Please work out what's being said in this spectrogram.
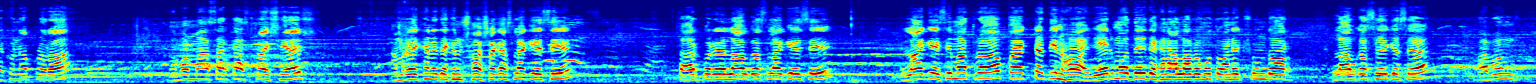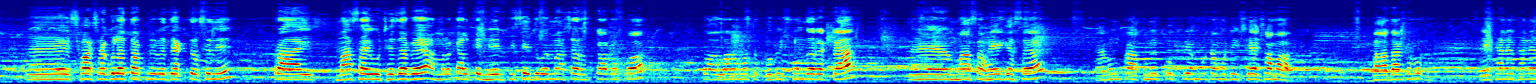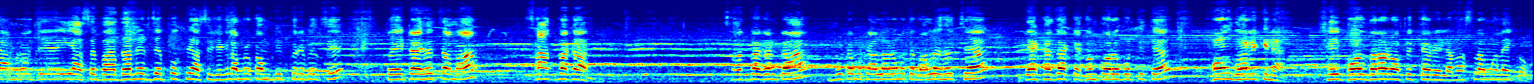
দেখুন আপনারা আমার মাছ আর কাজ প্রায় শেষ। আমরা এখানে দেখেন শশা গাছ লাগিয়েছি তারপরে লাউ গাছ লাগিয়েছি লাগিয়েছি মাত্র কয়েকটা দিন হয়। এর মধ্যেই দেখেন আল্লাহর মতো অনেক সুন্দর লাউ গাছ হয়ে গেছে এবং আহ, শসাগুলো তো আপনারা দেখতেছেনই প্রায় মাছায় উঠে যাবে। আমরা কালকে নেট পিছিয়ে দেবো মাছার তার উপর তো আল্লাহর মতো খুবই সুন্দর একটা মাছা হয়ে গেছে এবং প্রাথমিক প্রক্রিয়া মোটামুটি শেষ আমার। বাঁধা এখানে ওখানে আমরা যে ই আছে, বাঁধানের যে প্রক্রিয়া আছে, সেগুলো আমরা কমপ্লিট করে ফেলছি। তো এটাই হচ্ছে আমার ছাদ বাগান। ছাদ বাগানটা মোটামুটি আল্লাহর মতো ভালোই হচ্ছে। দেখা যাক এখন পরবর্তীতে ফল ধরে কিনা। সেই ফল ধরার অপেক্ষা রইলাম। আসসালামু আলাইকুম।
